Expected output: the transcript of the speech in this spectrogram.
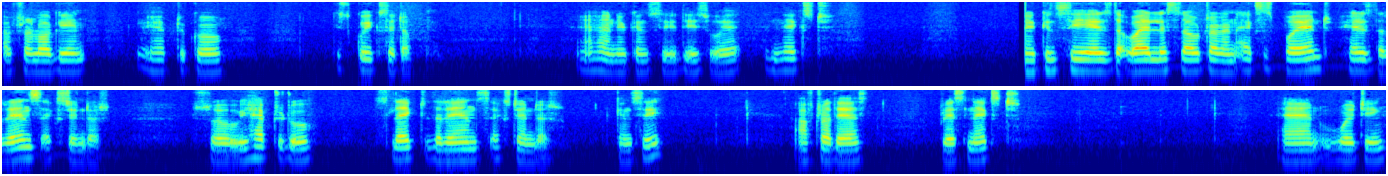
After login you have to go this quick setup. And you can see this way. Next you can see here is the wireless router and access point. Here is the range extender. So we have to do select the range extender. You can see. After that press next. And waiting.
